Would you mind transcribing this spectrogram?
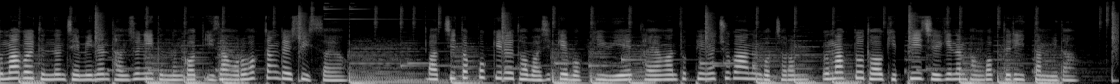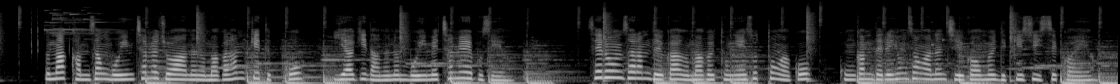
음악을 듣는 재미는 단순히 듣는 것 이상으로 확장될 수 있어요. 마치 떡볶이를 더 맛있게 먹기 위해 다양한 토핑을 추가하는 것처럼 음악도 더 깊이 즐기는 방법들이 있답니다. 음악 감상 모임 참여 좋아하는 음악을 함께 듣고 이야기 나누는 모임에 참여해보세요. 새로운 사람들과 음악을 통해 소통하고 공감대를 형성하는 즐거움을 느낄 수 있을 거예요.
